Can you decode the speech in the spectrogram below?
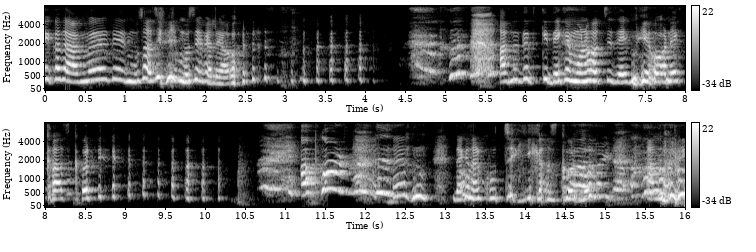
এই কথা আমি যে মুছা মুছে ফেলে আবার। আপনাদের কি দেখে মনে হচ্ছে যে মেয়ে অনেক কাজ করে? দেখেন আর খুঁজছে কি কাজ করব। আলমারি।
